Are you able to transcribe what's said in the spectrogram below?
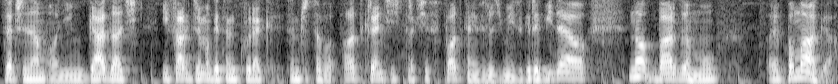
zaczynam o nim gadać i fakt, że mogę ten kurek tymczasowo odkręcić w trakcie spotkań z ludźmi z gry wideo, no bardzo mu e, pomaga.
